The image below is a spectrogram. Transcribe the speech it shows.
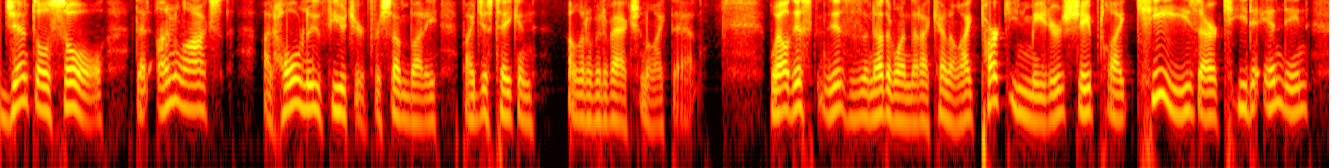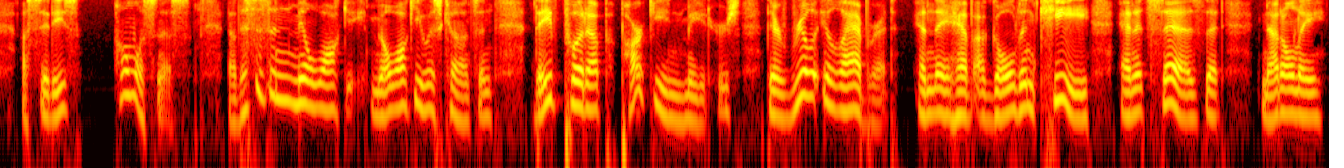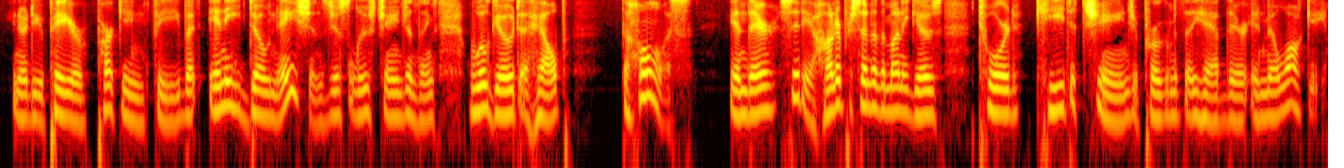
gentle soul that unlocks a whole new future for somebody by just taking a little bit of action like that. Well, this this is another one that I kind of like. Parking meters shaped like keys are key to ending a city's homelessness. Now, this is in Milwaukee, Milwaukee, Wisconsin. They've put up parking meters. They're real elaborate and they have a golden key and it says that not only you know do you pay your parking fee but any donations just loose change and things will go to help the homeless in their city 100% of the money goes toward key to change a program that they have there in milwaukee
